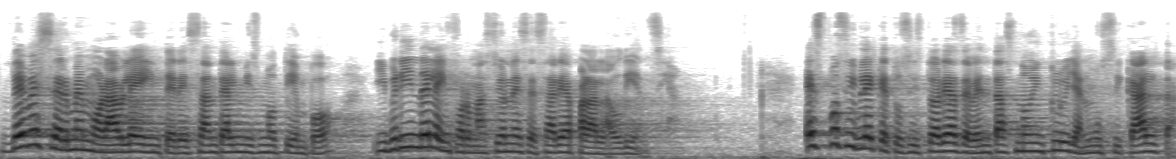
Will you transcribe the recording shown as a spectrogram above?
Debe ser memorable e interesante al mismo tiempo y brinde la información necesaria para la audiencia. Es posible que tus historias de ventas no incluyan música alta,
